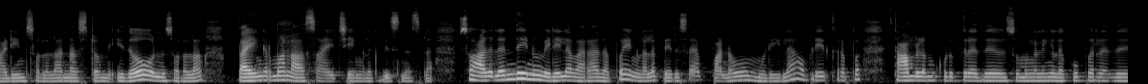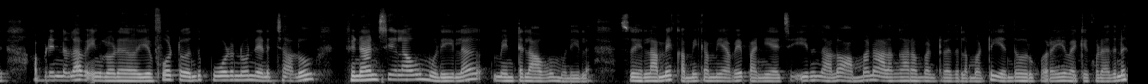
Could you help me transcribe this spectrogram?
அப்படின்னு சொல்லலாம் நஷ்டம். ஏதோ ஒன்று சொல்லலாம். பயங்கரமாக லாஸ் ஆயிடுச்சு எங்களுக்கு பிஸ்னஸில் ஸோ அதுலேருந்து இன்னும் வெளியில் வராதப்போ எங்களால் பெருசாக பண்ணவும் முடியல. அப்படி இருக்கிறப்ப தாம்பலம் கொடுக்கறது சுமங்கலிங்களை கூப்பிடுறது அப்படின்னலாம் எங்களோட எஃபோர்ட் வந்து போடணும்னு நினச்சாலும் ஃபினான்ஷியலாகவும் முடியல மென்டலாகவும் முடியல. ஸோ எல்லாமே கம்மி கம்மியாகவே பண்ணியாச்சு. இருந்தாலும் அம்மனை அலங்காரம் பண்ணுறதுல மட்டும் எந்த ஒரு குறையும் வைக்கக்கூடாதுன்னு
